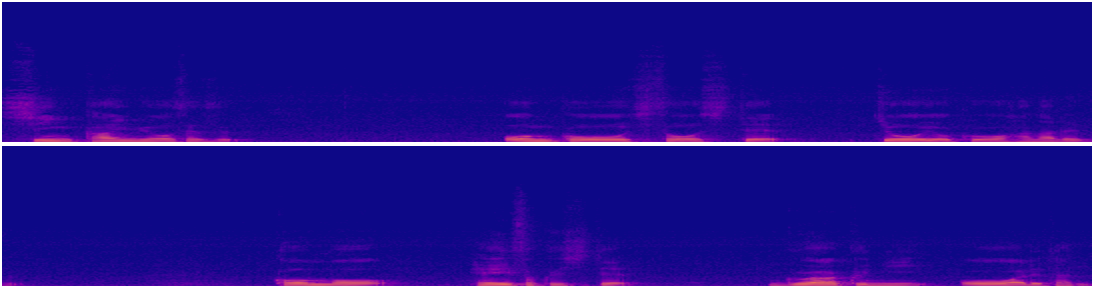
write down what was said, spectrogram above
真解明せず恩公を思想して情欲を離れず根も閉塞して愚悪に覆われたり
